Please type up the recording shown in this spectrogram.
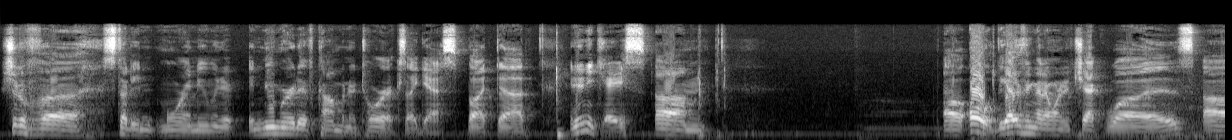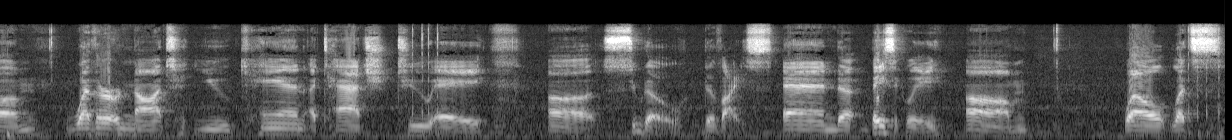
should have uh, studied more enumerative, enumerative combinatorics, I guess. But in any case. Um, uh, oh, the other thing that I wanted to check was um, whether or not you can attach to a uh, pseudo device. And uh, basically, um, well, let's,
